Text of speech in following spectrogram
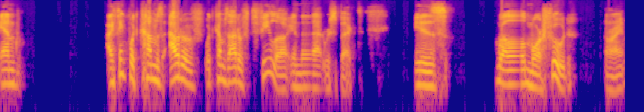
and I think what comes out of what comes out of tefillah in that respect is well more food. All right.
